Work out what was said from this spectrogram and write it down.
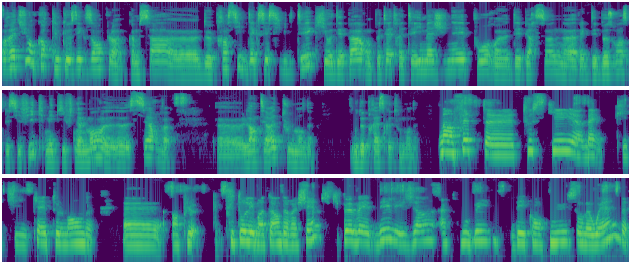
Aurais-tu encore quelques exemples comme ça euh, de principes d'accessibilité qui au départ ont peut-être été imaginés pour des personnes avec des besoins spécifiques, mais qui finalement servent l'intérêt de tout le monde, ou de presque tout le monde? Mais en fait, euh, tout ce qui est, euh, ben, qui, qui, qui, aide tout le monde, euh, en plus, plutôt les moteurs de recherche, qui peuvent aider les gens à trouver des contenus sur le web,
